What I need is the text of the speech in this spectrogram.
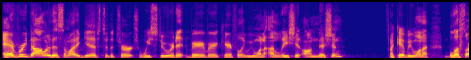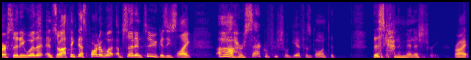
Every dollar that somebody gives to the church, we steward it very, very carefully. We want to unleash it on mission. Okay, we want to bless our city with it. And so I think that's part of what upset him too, because he's like, ah, her sacrificial gift is going to this kind of ministry, right?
